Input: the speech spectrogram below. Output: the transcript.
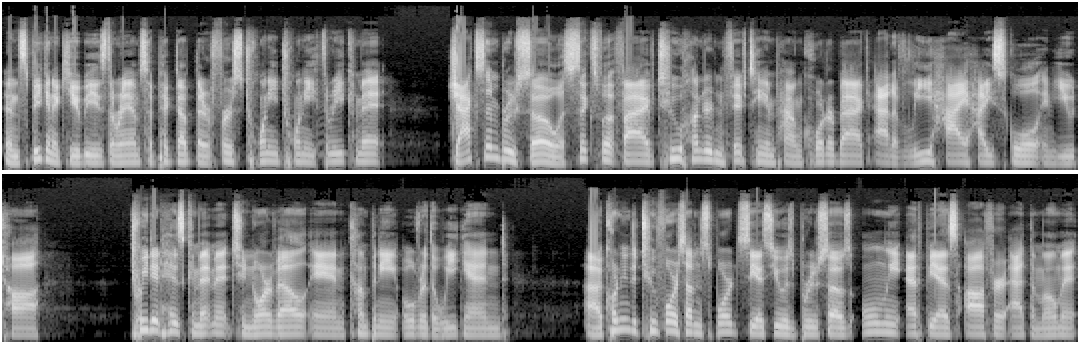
And speaking of QBs, the Rams have picked up their first 2023 commit. Jackson Brousseau, a six foot five, 215 pound quarterback out of Lehi High School in Utah, tweeted his commitment to Norvell and company over the weekend. Uh, according to 247 Sports, CSU is Brousseau's only FBS offer at the moment,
